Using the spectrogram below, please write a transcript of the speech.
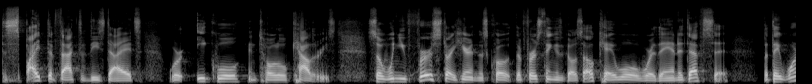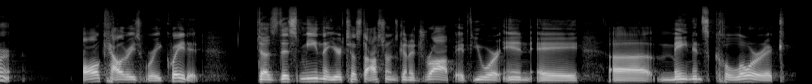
despite the fact that these diets were equal in total calories. So when you first start hearing this quote, the first thing is goes, okay, well, were they in a deficit? But they weren't. All calories were equated. Does this mean that your testosterone is going to drop if you are in a uh, maintenance caloric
